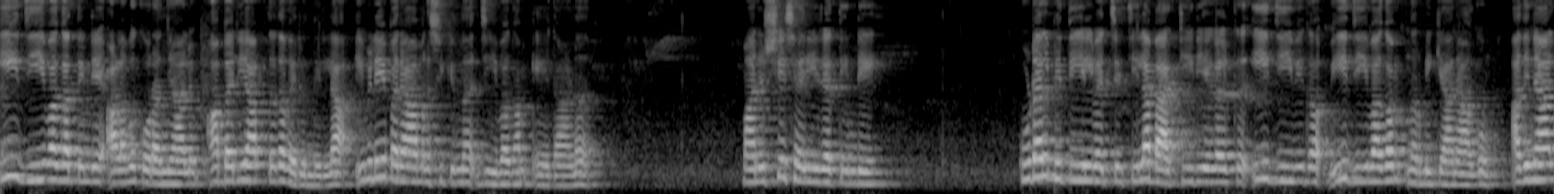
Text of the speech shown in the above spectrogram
ഈ ജീവകത്തിന്റെ അളവ് കുറഞ്ഞാലും അപര്യാപ്തത വരുന്നില്ല. ഇവിടെ പരാമർശിക്കുന്ന ജീവകം ഏതാണ്? മനുഷ്യ ശരീരത്തിന്റെ കുടൽ ഭിത്തിയിൽ വെച്ച് ചില ബാക്ടീരിയകൾക്ക് ഈ ജീവിക ഈ ജീവകം നിർമ്മിക്കാനാകും. അതിനാൽ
